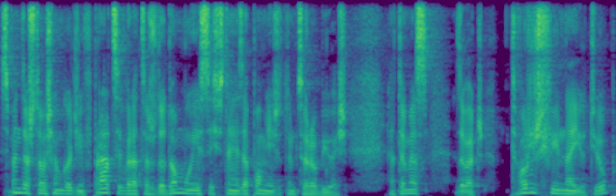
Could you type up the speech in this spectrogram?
spędzasz te 8 godzin w pracy, wracasz do domu i jesteś w stanie zapomnieć o tym, co robiłeś. Natomiast zobacz, tworzysz film na YouTube,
